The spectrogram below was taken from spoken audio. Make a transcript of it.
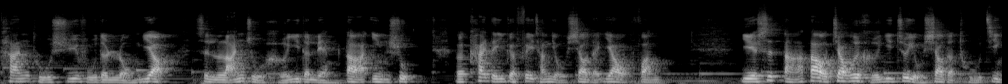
贪图虚浮的荣耀，是拦阻合一的两大因素，而开的一个非常有效的药方。也是达到教会合一最有效的途径，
